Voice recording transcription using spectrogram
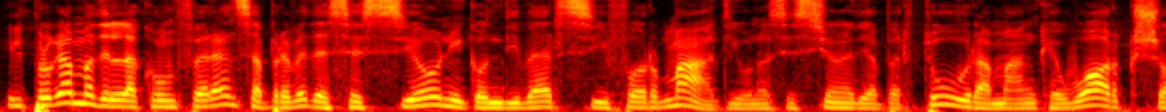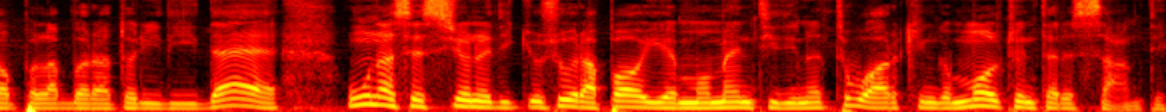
Il programma della conferenza prevede sessioni con diversi formati, una sessione di apertura, ma anche workshop, laboratori di idee, una sessione di chiusura poi e momenti di networking molto interessanti.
